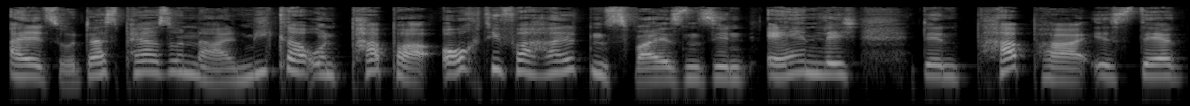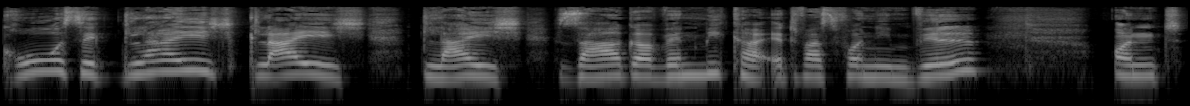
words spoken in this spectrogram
Also, das Personal, Mika und Papa, auch die Verhaltensweisen sind ähnlich, denn Papa ist der große gleich, gleich, gleich Sager, wenn Mika etwas von ihm will. Und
